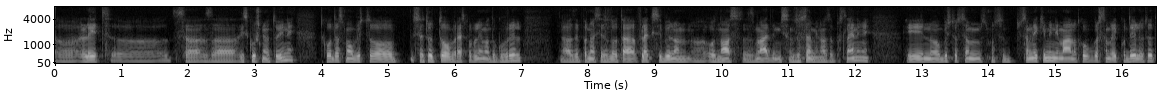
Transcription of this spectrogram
uh, let uh, za, za izkušnje v tujini. Tako da smo v bistvu se tudi to brez problema dogovorili. Uh, zdaj pa nas je zelo ta fleksibilen uh, odnos z mladimi, mislim, z vsemi no, zaposlenimi. Uh, In v bistvu sem, se, sem nekaj minimalno, kot sem rekel, delal tudi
